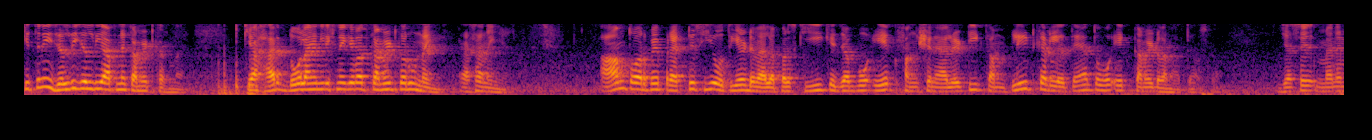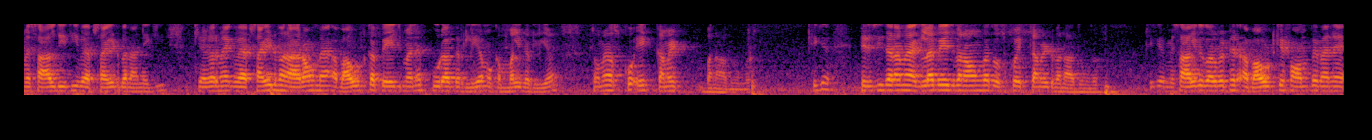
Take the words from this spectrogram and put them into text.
कितनी जल्दी जल्दी आपने कमिट करना है? क्या हर दो लाइन लिखने के बाद कमिट करूँ? नहीं, ऐसा नहीं है। आम तौर पे प्रैक्टिस ये होती है डेवलपर्स की कि जब वो एक फंक्शनैलिटी कंप्लीट कर लेते हैं तो वो एक कमिट बनाते हैं उसको। जैसे मैंने मिसाल दी थी वेबसाइट बनाने की, कि अगर मैं एक वेबसाइट बना रहा हूँ, मैं अबाउट का पेज मैंने पूरा कर लिया, मुकम्मल कर लिया तो मैं उसको एक कमिट बना दूँगा। ठीक है? फिर इसी तरह मैं अगला पेज बनाऊँगा तो उसको एक कमिट बना दूँगा। ठीक है? मिसाल के तौर पर फिर अबाउट के फॉर्म पर मैंने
